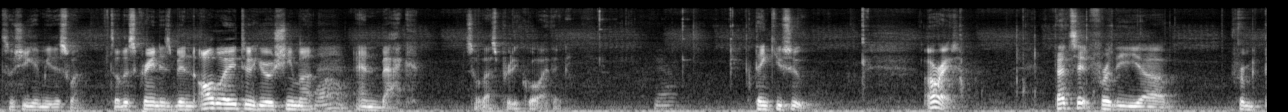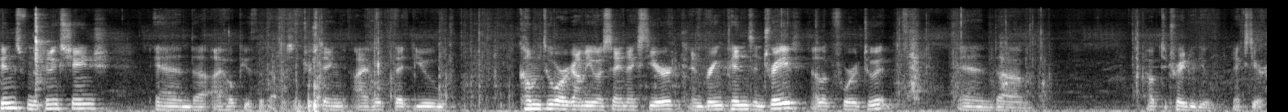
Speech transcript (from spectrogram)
So she gave me this one. So this crane has been all the way to Hiroshima Wow. and back. So that's pretty cool, I think. Yeah. Thank you, Sue. All right, that's it for the uh, from pins from the pin exchange, and uh, I hope you thought that was interesting. I hope that you come to Origami USA next year and bring pins and trade. I look forward to it, and um, hope to trade with you next year.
